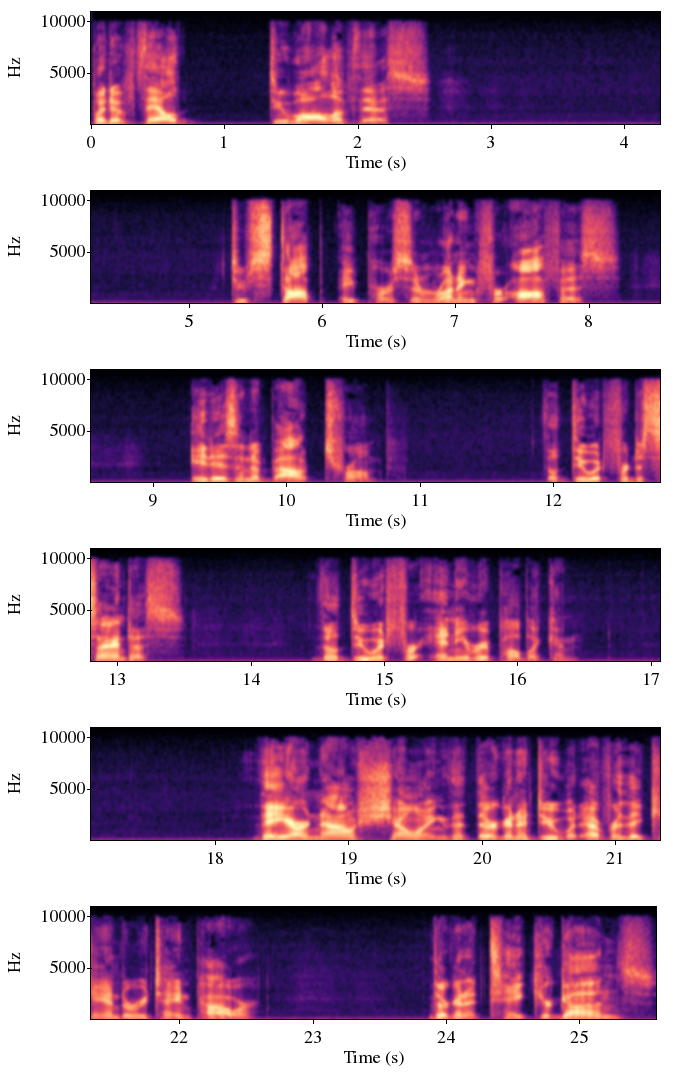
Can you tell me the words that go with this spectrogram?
But if they'll do all of this to stop a person running for office, it isn't about Trump. They'll do it for DeSantis. They'll do it for any Republican. They are now showing that they're going to do whatever they can to retain power. They're going to take your guns.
